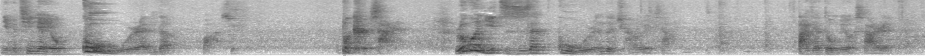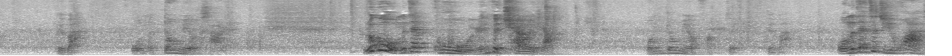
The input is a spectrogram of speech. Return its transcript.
你们听见有古人的话说，不可杀人。如果你只是在古人的权威下，大家都没有杀人，对吧？我们都没有杀人。如果我们在古人的权威下，我们都没有犯罪，对吧？我们在这句话，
